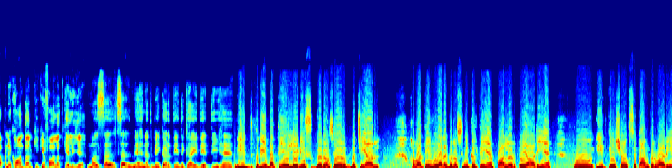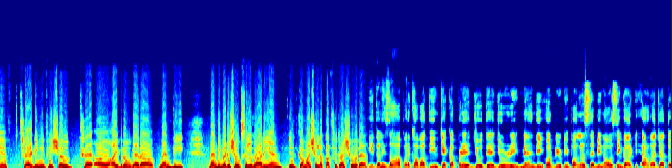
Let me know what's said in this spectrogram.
अपने खानदान की किफालत के लिए। मसलसल मेहनत भी करती दिखाई देती है। ईद करीब आती है लेडीज़ घरों से और बच्चियाँ खातन वगैरह घरों से निकलती हैं पार्लर पे आ रही हैं वो ईद के शौक से काम करवा रही हैं। थ्रेडिंग फेशियल आईब्रो वगैरह। मेहंदी मेहंदी बड़े शौक से लगा रही हैं। ईद का माशाल्लाह काफ़ी रश हो रहा है। ईद उल अजहा पर खातन के कपड़े, जूते, ज्वेलरी, मेहंदी और ब्यूटी पार्लर से बिनाओ सिंगार की अखराजात तो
